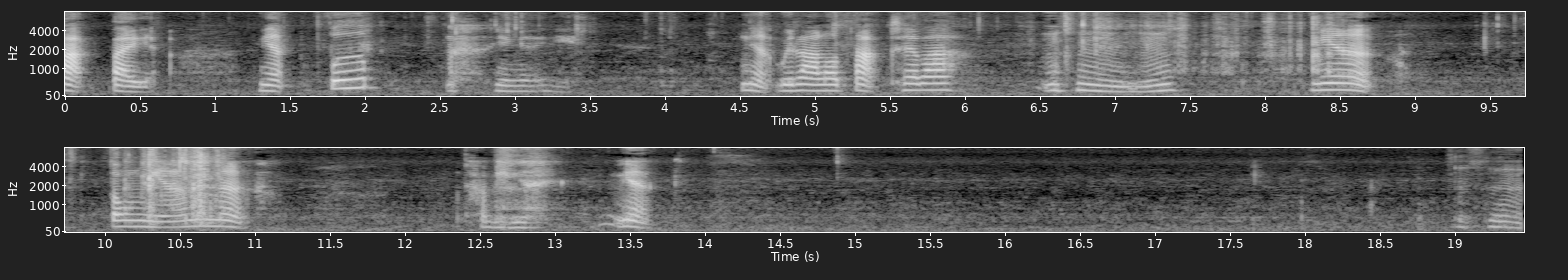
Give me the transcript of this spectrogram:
ตักไปอะเนี่ยปุ๊บ ยังไงดี เนี่ย เวลาเราตักใช่ป่ะ อือหือ เนี่ย ตรงเนี้ยมันอะทำยังไง เนี่ยอือหือ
